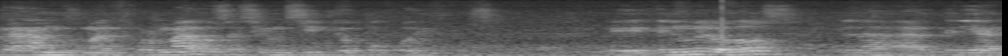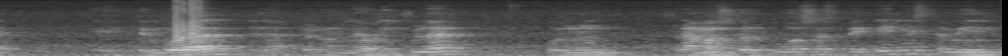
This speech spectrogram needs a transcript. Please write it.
ramos mal formados hacia un sitio poco difuso. Eh, el número dos, la arteria eh, temporal, la, perdón, la auricular, con ramas tortuosas pequeñas, también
